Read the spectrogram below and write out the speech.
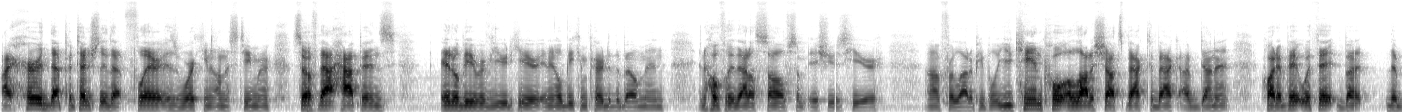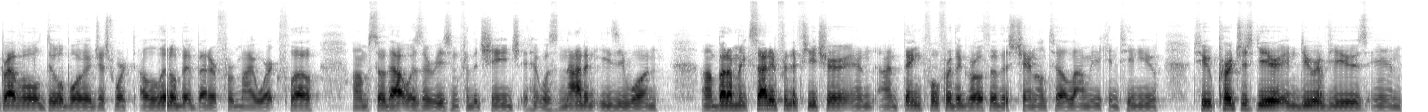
I heard that potentially that Flair is working on a steamer. So if that happens, it'll be reviewed here and it'll be compared to the Bellman. And hopefully that'll solve some issues here uh, for a lot of people. You can pull a lot of shots back to back. I've done it quite a bit with it, but the Breville dual boiler just worked a little bit better for my workflow. Um, so that was the reason for the change, and it was not an easy one. Um, but I'm excited for the future, and I'm thankful for the growth of this channel to allow me to continue to purchase gear and do reviews. And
